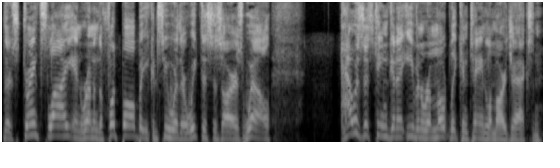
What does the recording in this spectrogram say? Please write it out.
their strengths lie in running the football, but you can see where their weaknesses are as well. How is this team going to even remotely contain Lamar Jackson?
